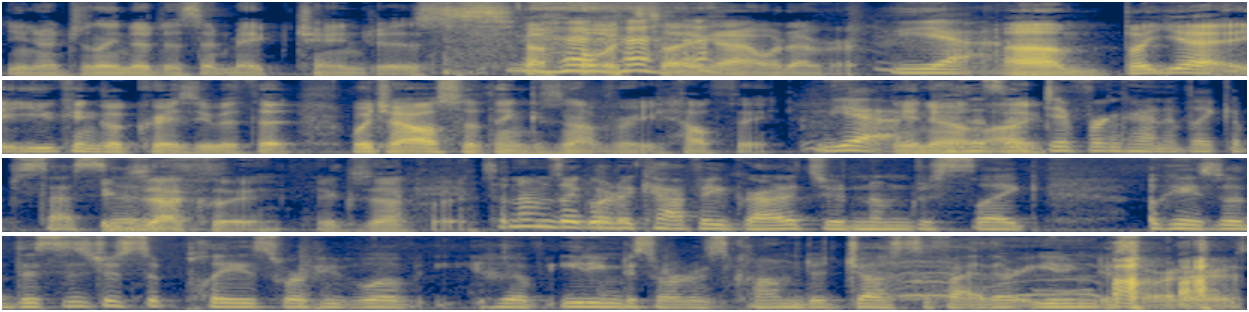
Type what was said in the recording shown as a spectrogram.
you know, Jelena doesn't make changes, so it's like ah, whatever. Yeah. Um, but yeah, you can go crazy with it, which I also think is not very healthy. yeah. You know, it's a different kind of like obsessive. exactly, exactly. Sometimes I go to Cafe Gratitude and I'm just like, okay, so this is just a place where people have, who have eating disorders come to justify their eating disorders.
